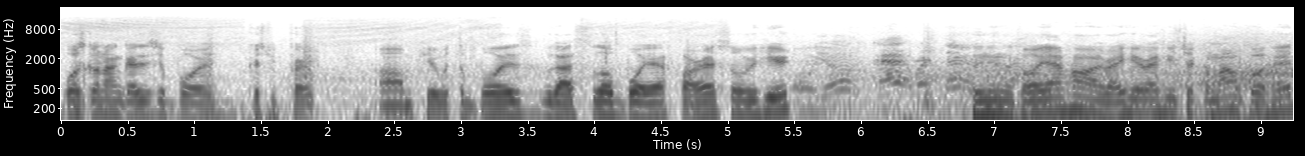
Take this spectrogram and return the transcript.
What's going on guys? It's your boy Crispy Perp. Um here with the boys. We got Slow Boy FRS over here. Oh yeah, at right there. Cleaning the oh yeah, huh? Right here, right here. Check them out. Go ahead.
